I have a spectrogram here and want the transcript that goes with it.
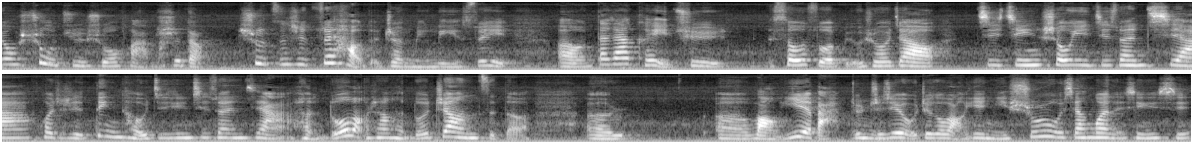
用数据说话嘛，是的，数字是最好的证明力，所以，嗯，大家可以去搜索，比如说叫基金收益计算器啊，或者是定投基金计算器啊，很多网上很多这样子的，呃，呃，网页吧，就直接有这个网页，你输入相关的信息，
